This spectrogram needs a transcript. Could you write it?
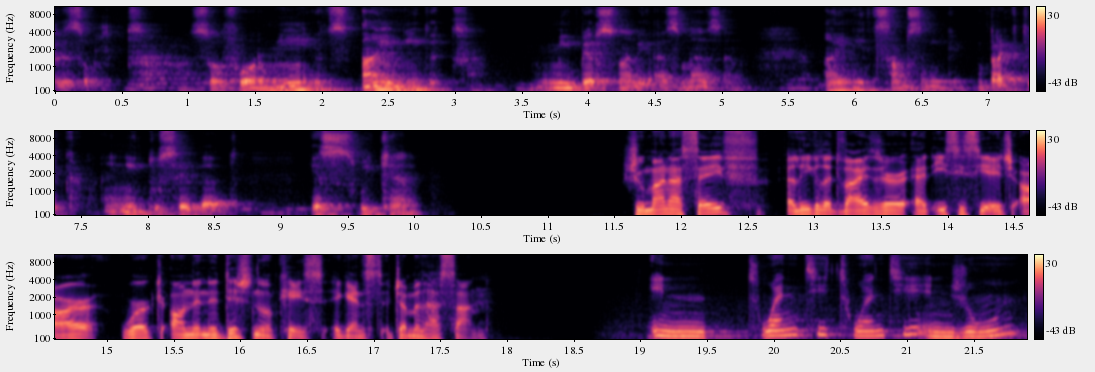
result. So for me, it's I need it. Me personally, as Mazen, I need something practical. I need to say that yes, we can. Jumana Saif, a legal advisor at ECCHR, worked on an additional case against Jamil Hassan. In 2020, in June,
